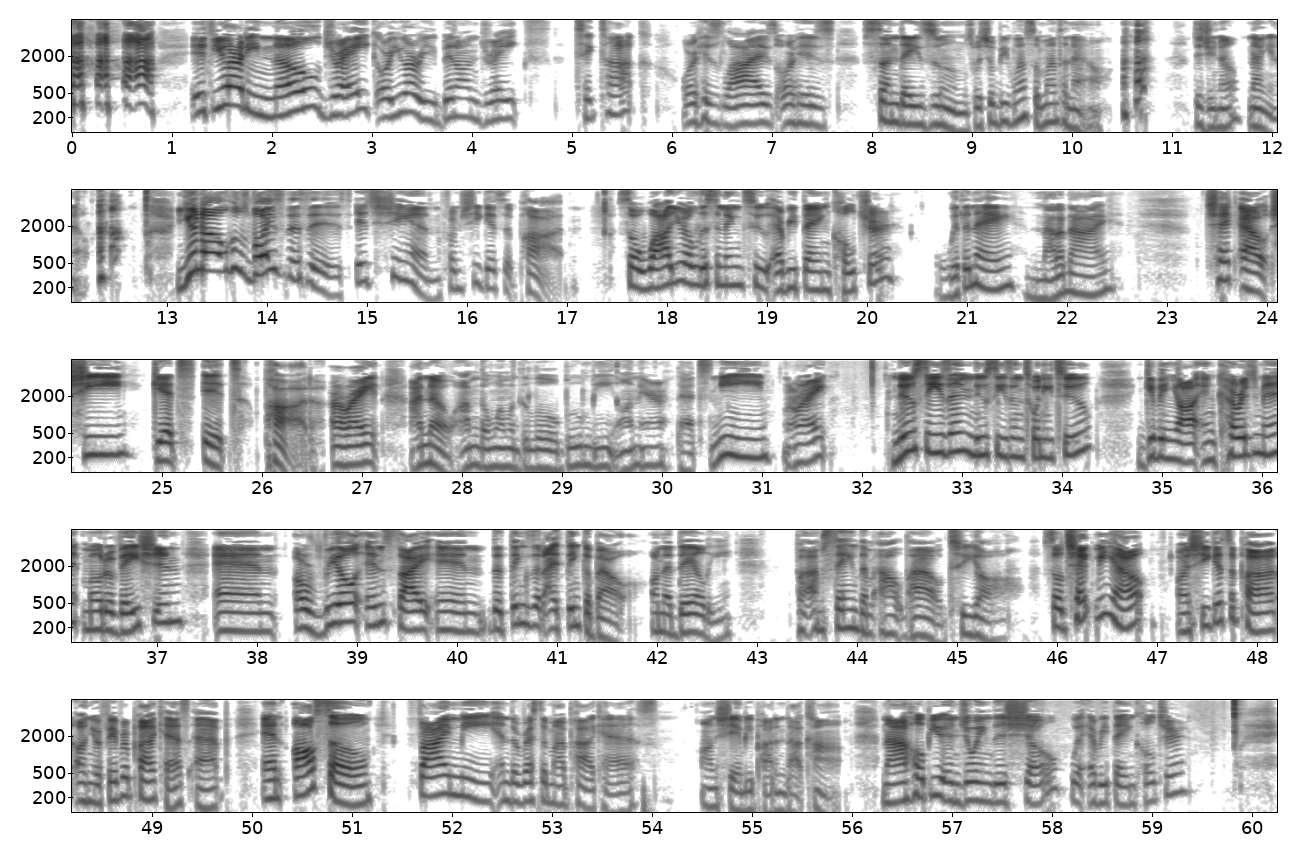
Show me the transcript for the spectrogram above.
if you already know Drake or you already been on Drake's TikTok or his lives or his Sunday Zooms, which will be once a month now. Did you know? Now you know. you know whose voice this is. It's Shan from She Gets It Pod. So while you're listening to Everything Culture with an A, not an I, check out She Gets It Pod. All right. I know I'm the one with the little boom me on there. That's me. All right. New season, new season 22, giving y'all encouragement, motivation, and a real insight in the things that I think about on a daily, but I'm saying them out loud to y'all. So check me out on She Gets It Pod on your favorite podcast app, and also find me and the rest of my podcasts on shambypodden.com. Now, I hope you're enjoying this show with Everything Culture.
